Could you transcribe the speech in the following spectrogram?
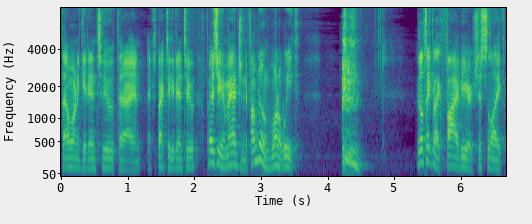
that I want to get into that I expect to get into. But as you can imagine, if I'm doing one a week, it'll take like five years just to like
